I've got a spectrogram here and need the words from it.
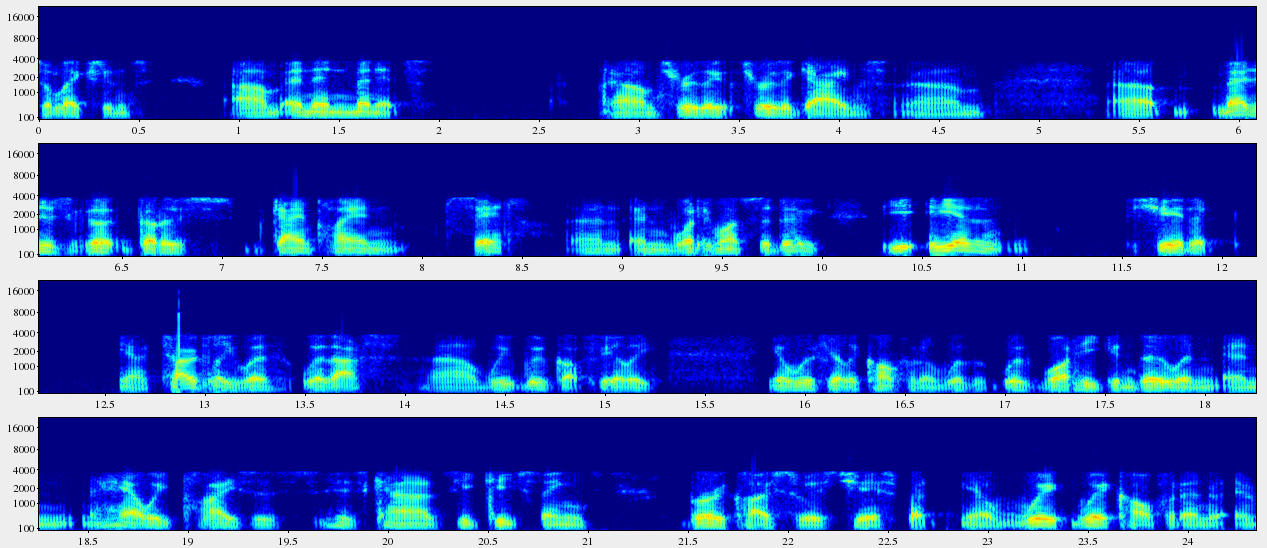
selections um, and then minutes um, through the through the games. Um, uh, Madge's got, got his game plan set and, and what he wants to do. He, he hasn't shared it, you know, totally with with us. Uh, we, we've got fairly you know, we're fairly confident with with what he can do and, and how he plays his, his cards. He keeps things very close to his chest, but you know, we're we're confident in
